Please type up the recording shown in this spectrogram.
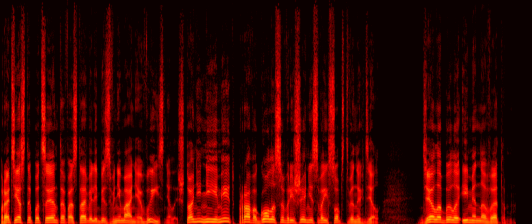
Протесты пациентов оставили без внимания. Выяснилось, что они не имеют права голоса в решении своих собственных дел. Дело было именно в этом.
